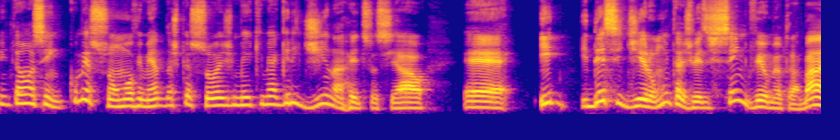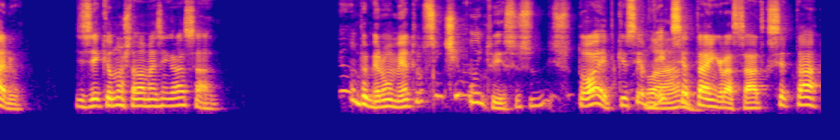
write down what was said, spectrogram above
Então, assim, começou um movimento das pessoas meio que me agredir na rede social é, e, e decidiram, muitas vezes, sem ver o meu trabalho, dizer que eu não estava mais engraçado. Num primeiro momento eu senti muito isso. Isso, isso dói, porque você vê Claro. que você está engraçado, que você está,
